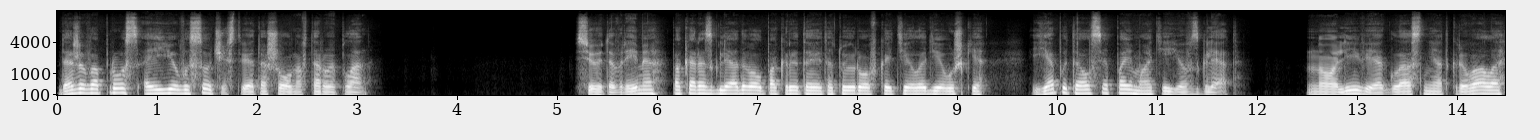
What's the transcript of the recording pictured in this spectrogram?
Даже вопрос о ее высочестве отошел на второй план. Все это время, пока разглядывал покрытое татуировкой тело девушки, я пытался поймать ее взгляд. Но Ливия глаз не открывала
